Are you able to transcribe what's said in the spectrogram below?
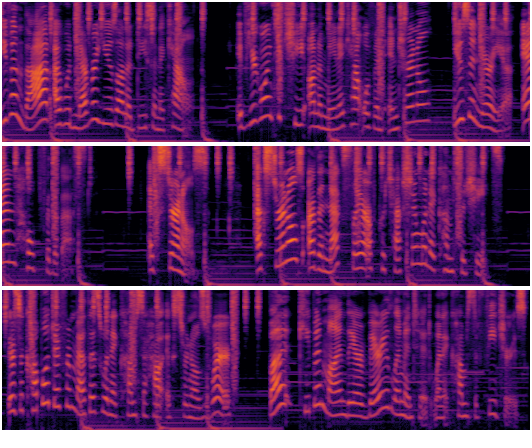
even that I would never use on a decent account. If you're going to cheat on a main account with an internal, use Iniuria and hope for the best. Externals. Externals are the next layer of protection when it comes to cheats. There's a couple different methods when it comes to how externals work, but keep in mind they are very limited when it comes to features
